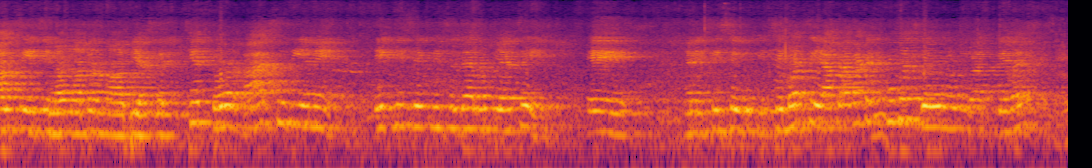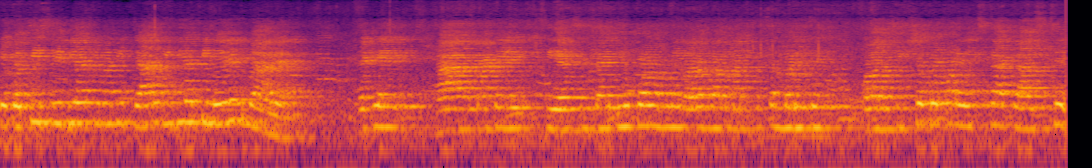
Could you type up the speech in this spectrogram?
આવશે. જે નવમા ધોરણમાં અભ્યાસ કરે છે. ધોરણ બાર સુધી એને એકવીસ એકવીસ હજાર રૂપિયા છે. એ એને શિષ્યવૃત્તિ છે આપણા માટે ખૂબ જ ગૌરવની વાત કહેવાય કે પચીસ વિદ્યાર્થીમાંથી ચાર વિદ્યાર્થી મેરિટમાં આવ્યા. એટલે આ માટે સીઆરસી સાહેબનું પણ અમને વારંવાર માર્ગદર્શન મળે છે. અમારા શિક્ષકો પણ એક્સ્ટ્રા ક્લાસ છે.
